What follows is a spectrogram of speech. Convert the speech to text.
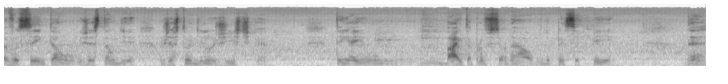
Você, então, gestão de, gestor de logística, tem aí um, um baita profissional do PCP, né?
